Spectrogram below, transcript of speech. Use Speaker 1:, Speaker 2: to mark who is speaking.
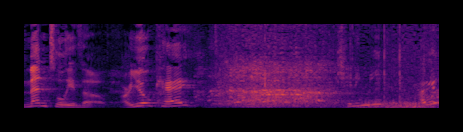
Speaker 1: Mentally, though. Are you okay?
Speaker 2: Are you Kidding me?
Speaker 1: Are you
